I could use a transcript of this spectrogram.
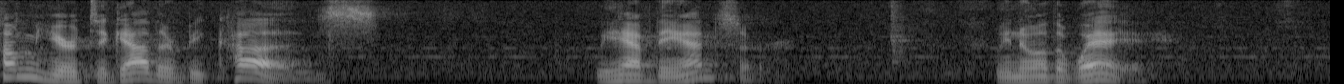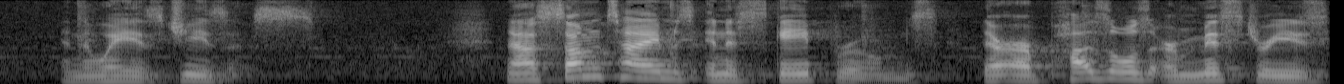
come here together because we have the answer. We know the way, and the way is Jesus. Now, sometimes in escape rooms, there are puzzles or mysteries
